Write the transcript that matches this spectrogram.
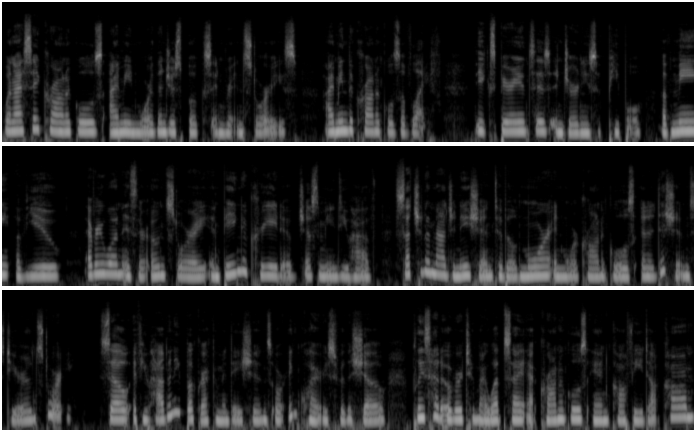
When I say chronicles, I mean more than just books and written stories. I mean the chronicles of life, the experiences and journeys of people, of me, of you. Everyone is their own story, and being a creative just means you have such an imagination to build more and more chronicles and additions to your own story. So, if you have any book recommendations or inquiries for the show, please head over to my website at chroniclesandcoffee.com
